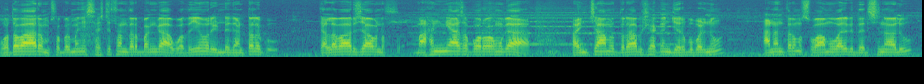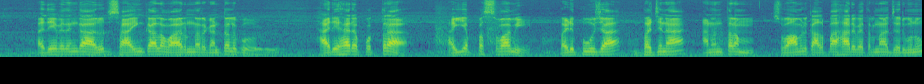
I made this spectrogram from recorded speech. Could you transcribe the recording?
బుధవారం సుబ్రహ్మణ్య షష్ఠి సందర్భంగా ఉదయం రెండు గంటలకు తెల్లవారుజామున మహన్యాసపూర్వకంగా పంచామ దురాభిషేకం జరుపబడును. అనంతరం స్వామివారికి దర్శనాలు. అదేవిధంగా ఆ రోజు సాయంకాలం ఆరున్నర గంటలకు హరిహర పుత్ర అయ్యప్ప స్వామి పడిపూజ భజన. అనంతరం స్వాములకు అల్పాహార వితరణ జరుగును.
